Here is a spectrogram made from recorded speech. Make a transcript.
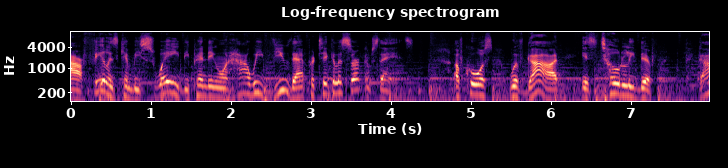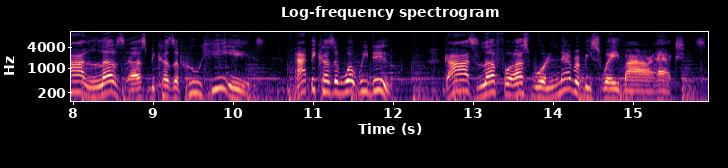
our feelings can be swayed depending on how we view that particular circumstance. Of course, with God, it's totally different. God loves us because of who He is, not because of what we do. God's love for us will never be swayed by our actions.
